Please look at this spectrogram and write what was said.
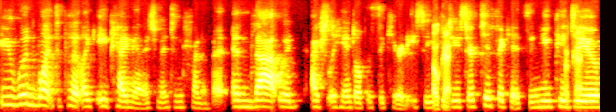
you would want to put like API management in front of it, and that would actually handle the security. So you okay. could do certificates, and you could okay. do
